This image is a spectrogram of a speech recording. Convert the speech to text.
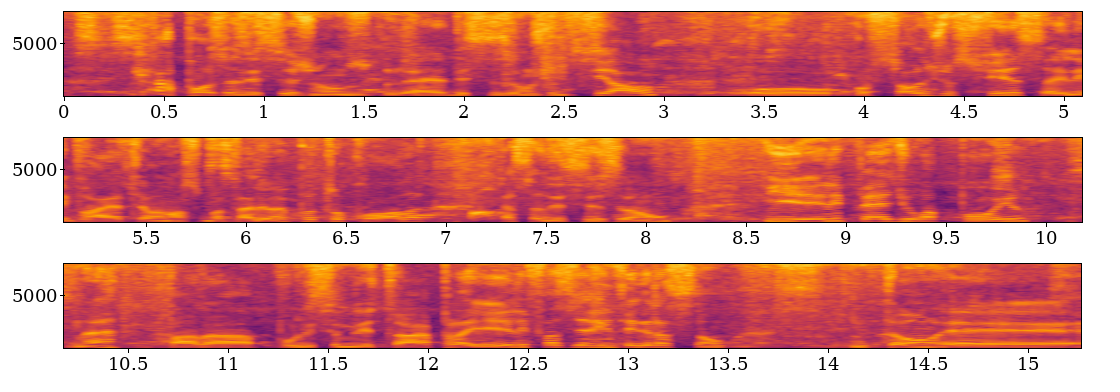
após a decisão, é, decisão judicial. O oficial de justiça ele vai até o nosso batalhão e protocola essa decisão e ele pede o apoio, né, para a polícia militar para ele fazer a reintegração. Então, é,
